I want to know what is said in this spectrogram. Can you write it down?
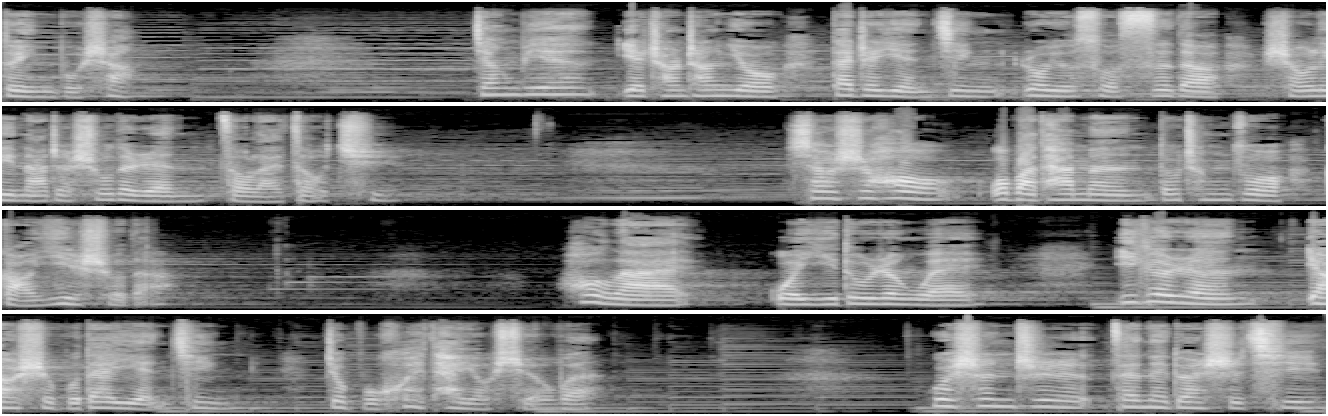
对应不上。江边也常常有戴着眼镜、若有所思的、手里拿着书的人走来走去。小时候，我把他们都称作搞艺术的。后来，我一度认为，一个人。要是不戴眼镜，就不会太有学问。我甚至在那段时期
